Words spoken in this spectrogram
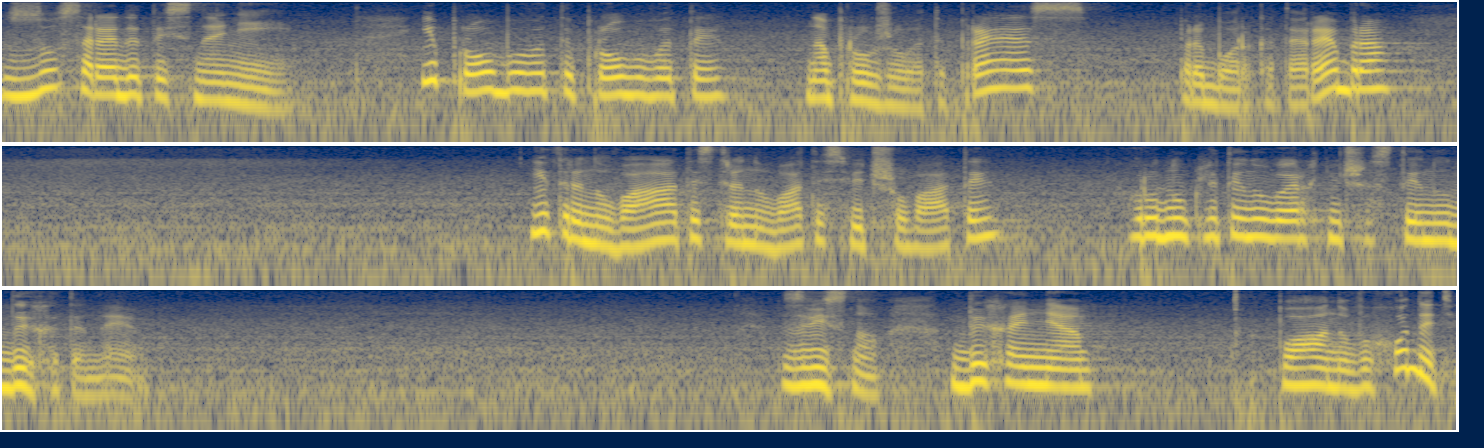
зосередитись на ній і пробувати, пробувати напружувати прес, приборкати ребра. І тренуватись, тренуватись, відчувати грудну клітину верхню частину, дихати нею. Звісно, дихання погано виходить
